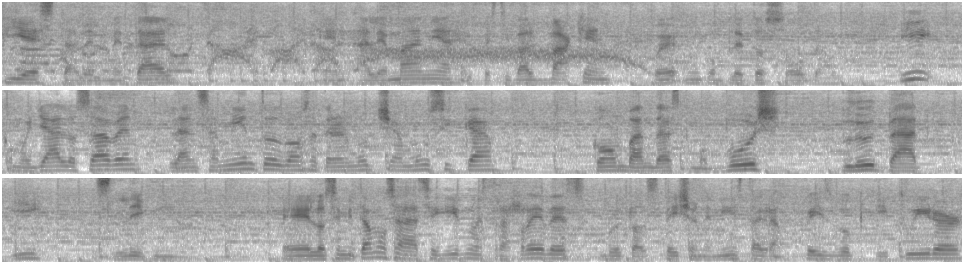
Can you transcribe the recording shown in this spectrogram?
fiesta del metal en Alemania, el festival Wacken fue un completo sold out. Y como ya lo saben, lanzamientos, vamos a tener mucha música con bandas como Bush, Bloodbath y Slign. Eh, los invitamos a seguir nuestras redes, Brutal Station en Instagram, Facebook y Twitter.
